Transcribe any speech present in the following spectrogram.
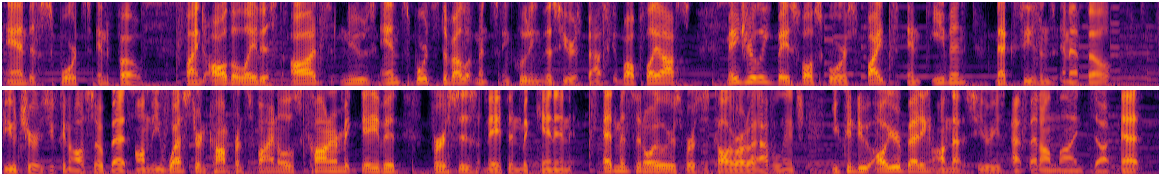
and sports info. Find all the latest odds, news, and sports developments, including this year's basketball playoffs, Major League Baseball scores, fights, and even next season's NFL futures. You can also bet on the Western Conference Finals, Connor McDavid versus Nathan MacKinnon, Edmonton Oilers versus Colorado Avalanche. You can do all your betting on that series at betonline.net.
